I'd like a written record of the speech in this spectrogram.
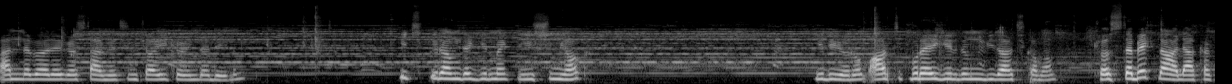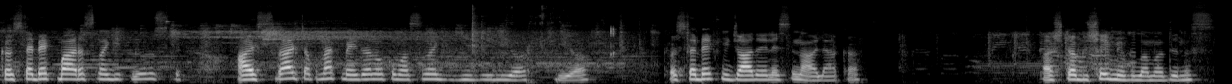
ben de böyle göstermiyor çünkü ayı köyünde değilim. Hiç piramide girmekle işim yok. Giriyorum. Artık buraya girdim bir daha çıkamam. Köstebek ne alaka? Köstebek mağarasına gitmiyoruz ki. Aystral Tapınak Meydan okumasına gidiliyor diyor. Köstebek mücadelesi ne alaka? Başka bir şey mi bulamadınız?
